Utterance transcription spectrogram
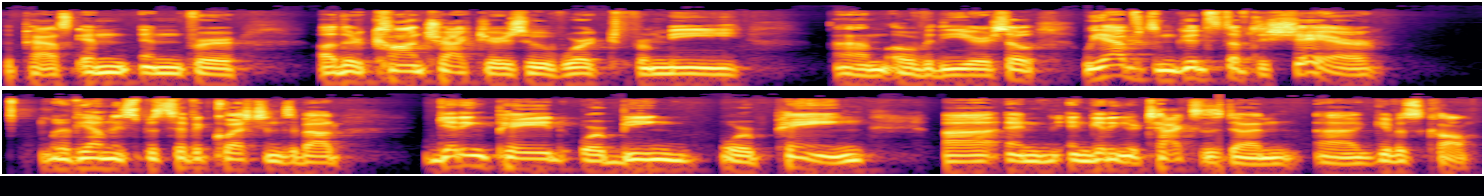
the past, and and for other contractors who have worked for me um, over the years. So we have some good stuff to share. But if you have any specific questions about getting paid or being or paying uh, and and getting your taxes done, uh, give us a call.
